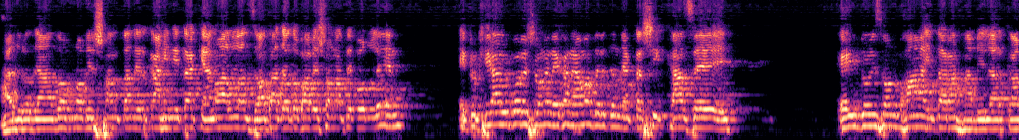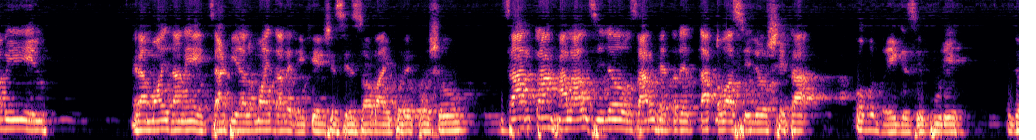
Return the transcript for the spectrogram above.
হাজরতে আদম নবীর সন্তানের কাহিনীটা কেন আল্লাহ যথাযথ ভাবে শোনাতে বললেন? একটু খেয়াল করে শোনেন, এখানে আমাদের জন্য একটা শিক্ষা আছে। এই দুইজন ভাই, তারা হাবিল আর কাবিল। এরা ময়দানে, চাটিয়াল ময়দানে রেখে এসেছে সবাই করে পশু। যারটা হালাল ছিল, যার ভেতরে তাকওয়া ছিল, সেটা কবুল হয়ে গেছে পুরে কিন্তু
